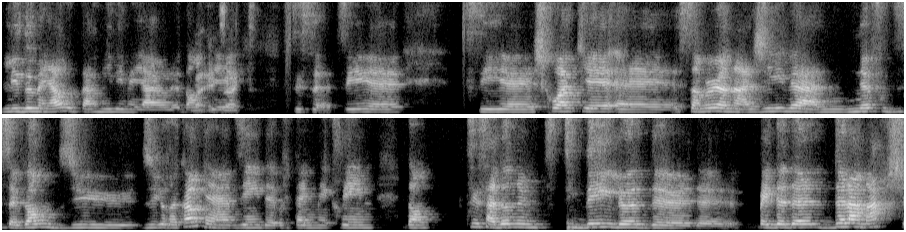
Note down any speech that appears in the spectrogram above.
les deux meilleurs ou parmi les meilleurs. Donc, exact c'est ça. Euh, euh, je crois que euh, Summer a nagé là, à 9 ou 10 secondes du, du record canadien de Brittany McLean. Donc, ça donne une petite idée là, de, ben, de, de, la marche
